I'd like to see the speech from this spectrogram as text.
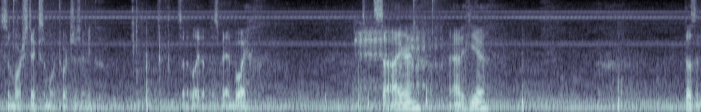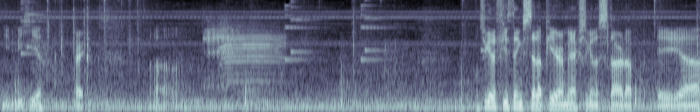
Some more sticks, some more torches, I mean. Let's uh, light up this bad boy. Get the iron out of here. Doesn't need to be here. Alright. Um, we get a few things set up here, I'm actually going to start up a uh,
